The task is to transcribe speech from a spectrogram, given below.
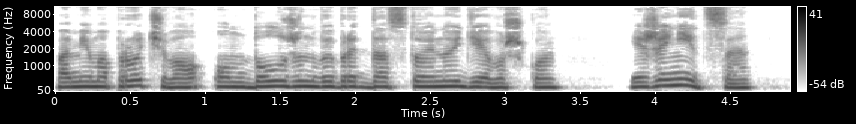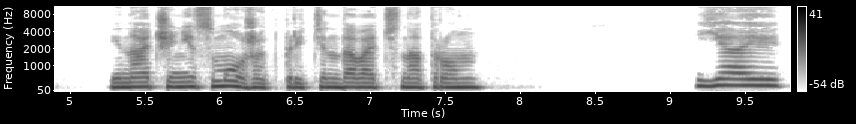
Помимо прочего, он должен выбрать достойную девушку. и жениться, иначе не сможет претендовать на трон». «Я и...»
